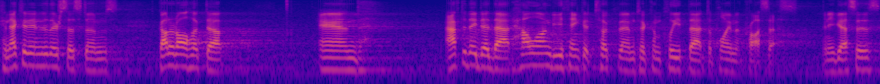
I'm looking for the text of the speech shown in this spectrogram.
connected it into their systems, got it all hooked up, and after they did that, how long do you think it took them to complete that deployment process? Any guesses?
